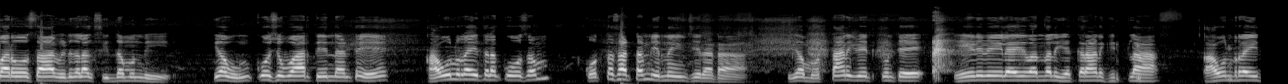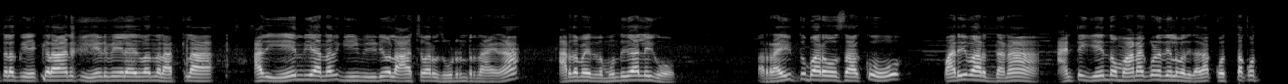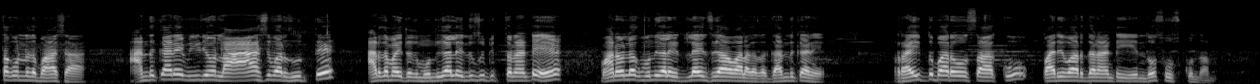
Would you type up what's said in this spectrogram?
భరోసా విడుదలకు సిద్ధముంది. ఇక ఇంకో శుభవార్త ఏంటంటే కౌలు రైతుల కోసం కొత్త చట్టం నిర్ణయించారట. ఇక మొత్తానికి పెట్టుకుంటే ఏడు వేల ఐదు వందలు ఎకరానికి ఇట్లా కౌలు రైతులకు ఎకరానికి ఏడు వేల ఐదు వందలు అట్లా. అది ఏంది అన్నది ఈ వీడియో లాస్ట్ వరకు చూడుంటారు నాయన. అర్థమవుతుంది ముందుగా ఇగో రైతు భరోసాకు పరివర్ధన అంటే ఏందో మనకు కూడా తెలియదు కదా కొత్త కొత్తగా ఉన్నది భాష. అందుకనే వీడియో లాస్ట్ వరకు చూస్తే అర్థమవుతుంది. ముందుగాల ఎందుకు చూపిస్తానంటే మన వాళ్ళకి ముందుగా హెడ్లైన్స్ కావాలి కదా అందుకనే. రైతు భరోసాకు పరివర్ధన అంటే ఏందో చూసుకుందాం.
